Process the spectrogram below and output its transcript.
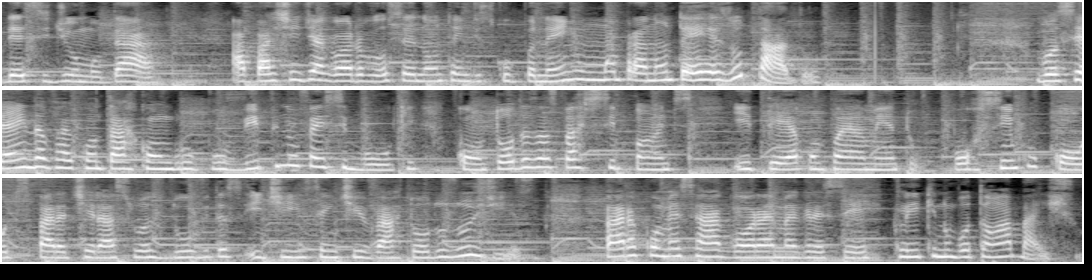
decidiu mudar? A partir de agora você não tem desculpa nenhuma para não ter resultado. Você ainda vai contar com um grupo VIP no Facebook, com todas as participantes e ter acompanhamento por 5 coaches para tirar suas dúvidas e te incentivar todos os dias. Para começar agora a emagrecer, clique no botão abaixo.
